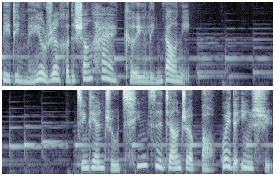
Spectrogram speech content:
必定没有任何的伤害可以临到你。今天主亲自将这宝贵的应许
